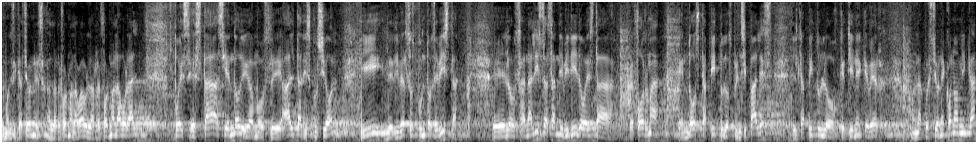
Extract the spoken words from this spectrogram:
modificaciones a la reforma laboral la reforma laboral, pues está haciendo, digamos, de alta discusión y de diversos puntos de vista. Eh, los analistas han dividido esta reforma en dos capítulos principales. El capítulo que tiene que ver con la cuestión económica,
